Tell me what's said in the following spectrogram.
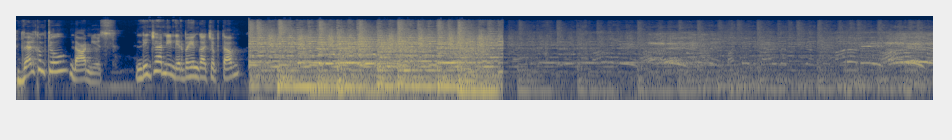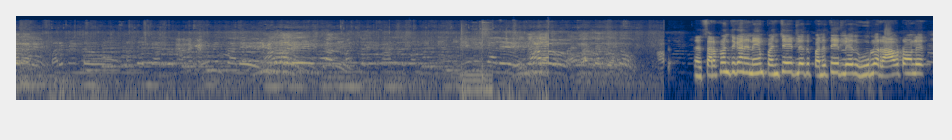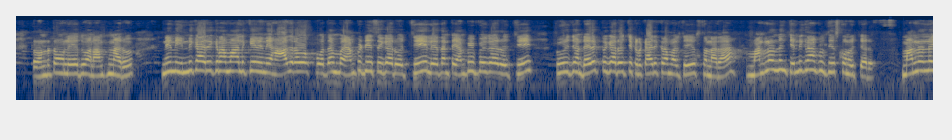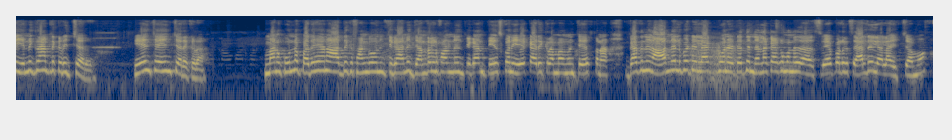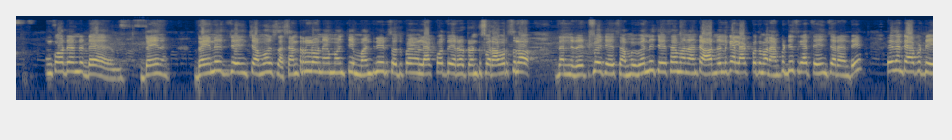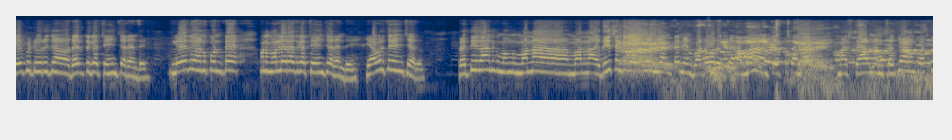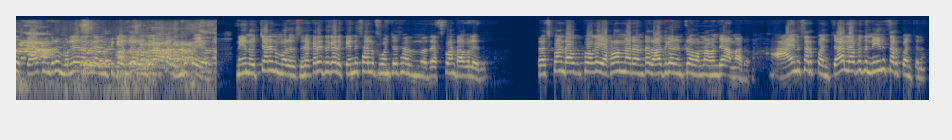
Welcome to నా news. నిజాన్ని నిర్భయంగా చెప్తాం. సర్పంచ్గా నేనేం పని చేయట్లేదు పని తీయట్లేదు ఊర్లో రావటం లేదు ఉండటం లేదు అని అంటున్నారు. నేను ఇన్ని కార్యక్రమాలకి నేను హాజరవ్వకపోతే ఎంపీటీసీ గారు వచ్చి లేదంటే ఎంపీపీ గారు వచ్చి టూరిజం డైరెక్టర్ గారు వచ్చి ఇక్కడ కార్యక్రమాలు చేయిస్తున్నారా? మనలో నుంచి ఎన్ని గ్రాంట్లు తీసుకొని వచ్చారు? మనలో ఎన్ని గ్రాంట్లు ఇక్కడ ఇచ్చారు? ఏం చేయించారు ఇక్కడ? మనకున్న పదిహేను ఆర్థిక సంఘం నుంచి కానీ జనరల్ ఫండ్ నుంచి కానీ తీసుకొని ఏ కార్యక్రమం చేస్తున్నాను గత నేను ఆరు నెలలు పెట్టి లేకపోయినట్టయితే నిన్న కాకముందు స్వేపలకు శాలరీలు ఎలా ఇచ్చాము? ఇంకోటి ఏంటి డై డ్రైనేజ్ చేయించాము. స- సెంటర్లోనేమోంచి మంచినీటి సదుపాయం లేకపోతే ఇరవై ట్వంటీ ఫోర్ అవర్స్లో దాన్ని రెక్టిఫై చేసాము ఇవన్నీ చేసామని అంటే ఆరు నెలలుగా లేకపోతే మన ఎంపీటీసీ గారు చేయించారండి. లేదంటే అప్పటి ఏపీ టూరిజం డైరెక్టర్ చేయించారండి. లేదు అనుకుంటే మన మురళీరాజు గారు చేయించారండి. ఎవరు చేయించారు? ప్రతిదానికి మొన్న మొన్న మొన్న రీసెంట్గా ఏమైందంటే నేను బటవర్ వచ్చానమ్మా అని చెప్తుంటే మా స్టాఫ్ నేను సచివాలయంకి వస్తే స్టాఫ్ అందరూ మురళీరాజు గారి ఇంటికి వెళ్ళి రెండు గంటలు ఉండిపోయారు. నేను వచ్చానని సెక్రటరీ గారికి ఎన్నిసార్లు ఫోన్ చేసినా రెస్పాండ్ అవ్వలేదు. రెస్పాండ్ అవ్వకపోగా ఎక్కడ ఉన్నారంటే రాజుగారి ఇంట్లో ఉన్నామండి అన్నారు. ఆయన సర్పంచా? లేకపోతే నేను సర్పంచనా?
